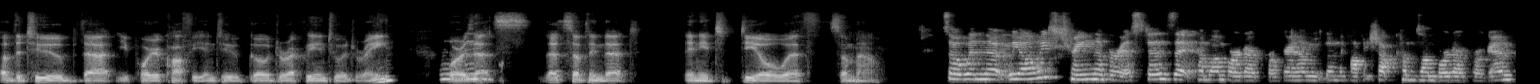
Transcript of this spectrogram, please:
of the tube that you pour your coffee into go directly into a drain? Mm-hmm. or is mm-hmm. that that's something that they need to deal with somehow? So when the we always train the baristas that come on board our program, when the coffee shop comes on board our program,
